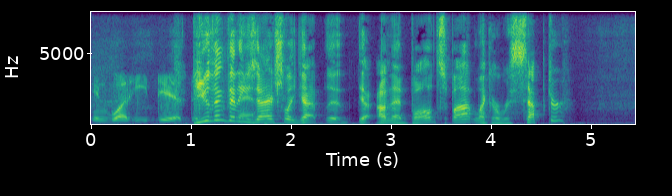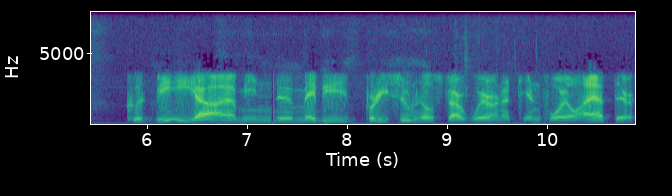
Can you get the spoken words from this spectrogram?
in what he did. Do you think that he's actually got the, on that bald spot like a receptor? Could be, yeah. I mean, uh, maybe pretty soon he'll start wearing a tinfoil hat there.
